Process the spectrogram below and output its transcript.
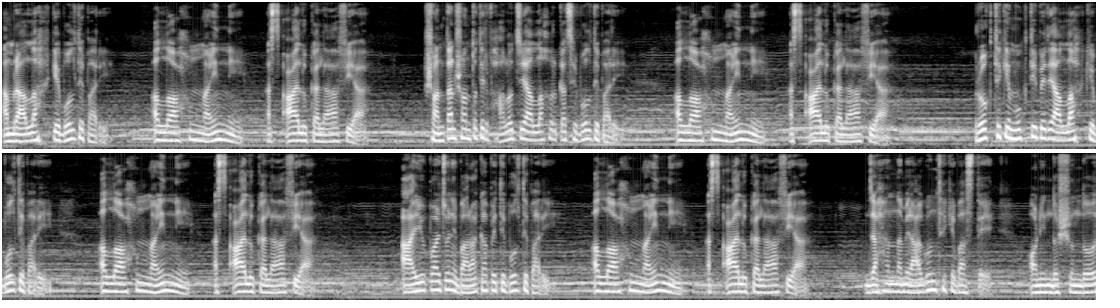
আমরা আল্লাহকে বলতে পারি, আল্লাহুম্মা ইন্নি আস আলুকাল আফিয়া সন্তান সন্ততির ভালো চেয়ে আল্লাহর কাছে বলতে পারি আল্লাহুম্মা আস আলুকাল আফিয়া রোগ থেকে মুক্তি পেতে আল্লাহকে বলতে পারি, আল্লাহুম্মা আস আলুকাল আফিয়া আয় উপার্জনে বারাকা পেতে বলতে পারি, আল্লাহুম্মা আস আলুকাল আফিয়া জাহান নামের আগুন থেকে বাঁচতে অনিন্দ সুন্দর,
